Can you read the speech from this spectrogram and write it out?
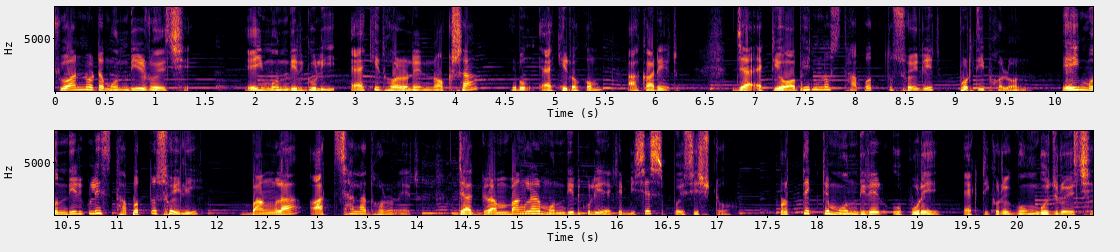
চুয়ান্নটা মন্দির রয়েছে। এই মন্দিরগুলি একই ধরনের নকশা এবং একই রকম আকারের, যা একটি অভিন্ন স্থাপত্য শৈলীর প্রতিফলন। এই মন্দিরগুলির স্থাপত্য শৈলী বাংলা আতছালা ধরনের, যা গ্রাম বাংলার মন্দিরগুলির একটি বিশেষ বৈশিষ্ট্য। প্রত্যেকটি মন্দিরের উপরে একটি করে গম্বুজ রয়েছে।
